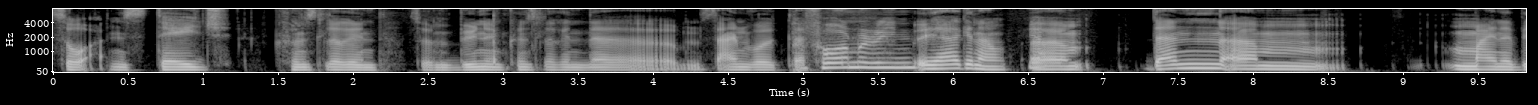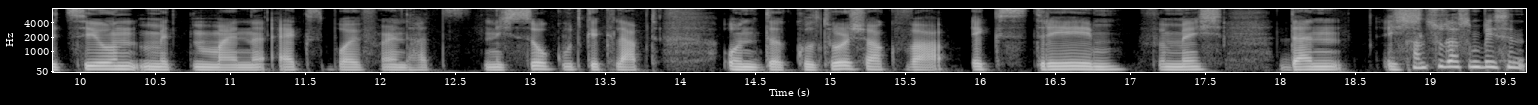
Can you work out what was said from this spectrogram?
so eine Stage-Künstlerin, so eine Bühnenkünstlerin äh, sein wollte. Performerin. Ja, genau. Ja. Ähm, dann ähm, meine Beziehung mit meinem Ex-Boyfriend hat nicht so gut geklappt und der Kulturschock war extrem für mich, denn ich Kannst du das ein bisschen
